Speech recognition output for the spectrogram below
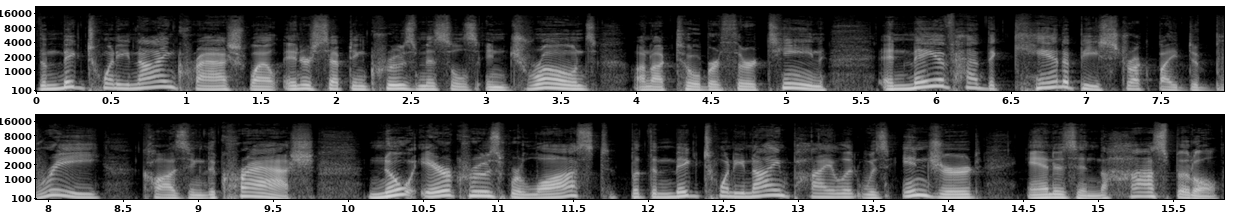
The MiG 29 crashed while intercepting cruise missiles in drones on October 13 and may have had the canopy struck by debris, causing the crash. No air crews were lost, but the MiG 29 pilot was injured and is in the hospital.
